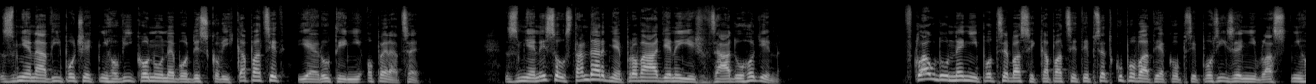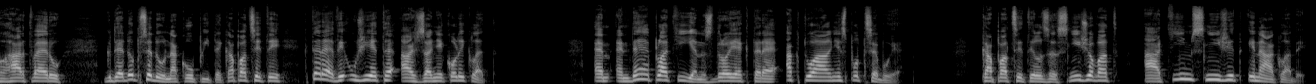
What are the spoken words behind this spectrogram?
Změna výpočetního výkonu nebo diskových kapacit je rutinní operace. Změny jsou standardně prováděny již v řádu hodin. V cloudu není potřeba si kapacity předkupovat jako při pořízení vlastního hardwareu, kde dopředu nakoupíte kapacity, které využijete až za několik let. MND platí jen zdroje, které aktuálně spotřebuje. Kapacity lze snižovat a tím snížit i náklady.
